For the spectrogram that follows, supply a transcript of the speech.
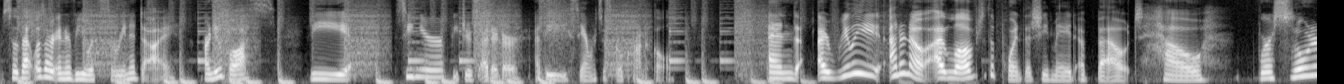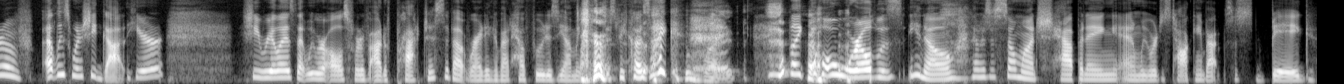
so that was our interview with Serena Dai, our new boss, the senior features editor at the San Francisco Chronicle. And I really, I don't know, I loved the point that she made about how we're sort of, at least when she got here, she realized that we were all sort of out of practice about writing about how food is yummy just because like right. like the whole world was you know there was just so much happening and we were just talking about just big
